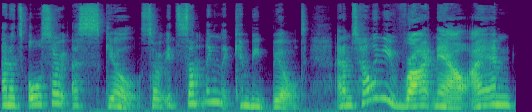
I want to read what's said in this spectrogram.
and it's also a skill. So it's something that can be built. And I'm telling you right now, I am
